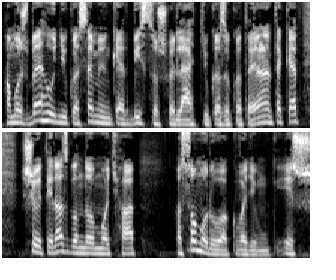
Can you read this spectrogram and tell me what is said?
Ha most behúnyjuk a szemünket, biztos, hogy látjuk azokat a jeleneteket. Sőt, én azt gondolom, hogy ha, ha szomorúak vagyunk, és,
